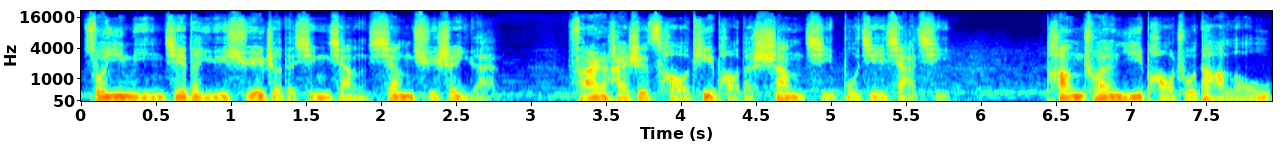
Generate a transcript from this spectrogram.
所以敏捷的与学者的形象相去甚远，反而还是草剃跑得上气不接下气。汤川一跑出大楼，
